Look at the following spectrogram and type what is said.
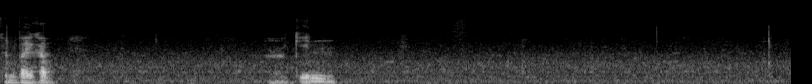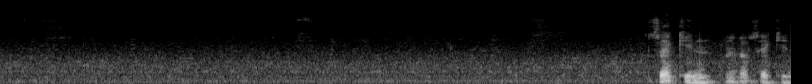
ขึ้นไปครับอ่ากิน แทรกกินนะครับแทรกกิน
